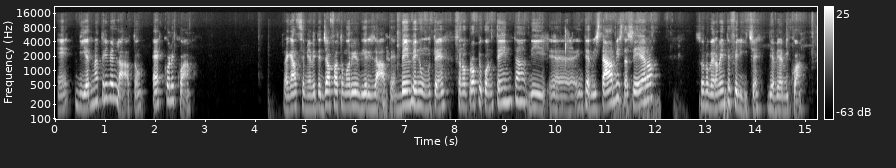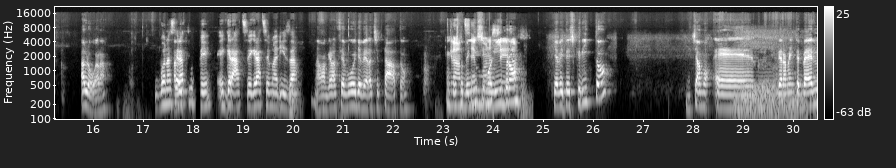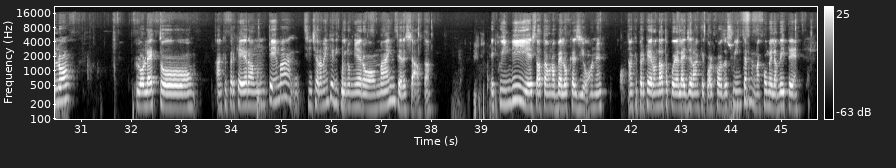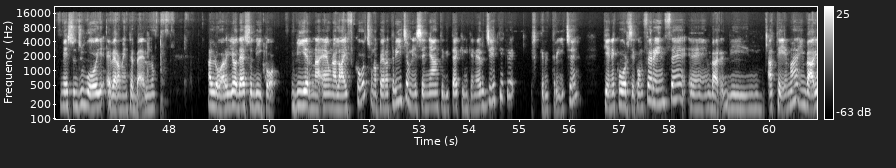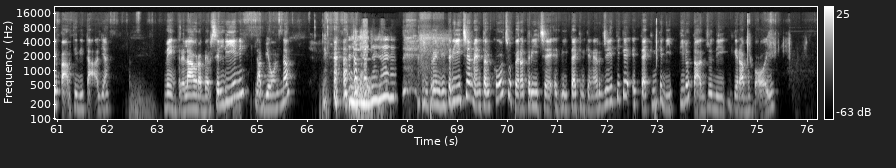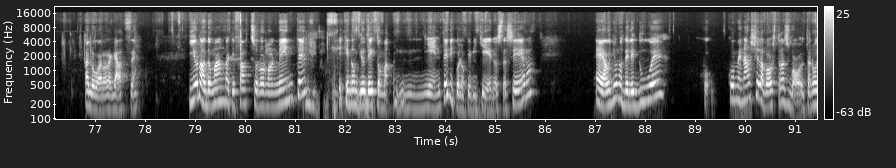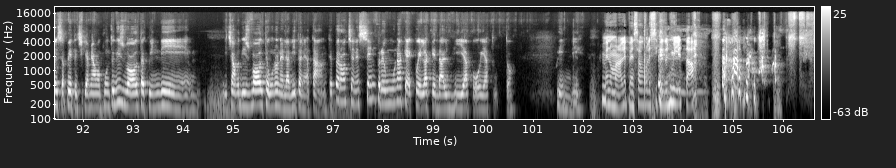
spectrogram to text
e Virna Trivellato. Eccole qua. Ragazze, mi avete già fatto morire di risate. Benvenute. Sono proprio contenta di eh, intervistarvi stasera. Sono veramente felice di avervi qua. Allora. Buonasera avete... a tutti e grazie, grazie Marisa. No, grazie a voi di aver accettato grazie, questo bellissimo buonasera. libro che avete scritto. Diciamo, è veramente bello. L'ho letto anche perché era un tema, sinceramente, di cui non mi ero mai interessata. E quindi è stata una bella occasione, anche perché ero andata poi a leggere anche qualcosa su internet, ma come l'avete messo giù voi è veramente bello. Allora, io adesso dico, Virna è una life coach, un'operatrice, un'insegnante di tecniche energetiche scrittrice, tiene corsi e conferenze eh, var- di, a tema in varie parti d'Italia. Mentre Laura Bersellini, la bionda, imprenditrice, mental coach, operatrice di tecniche energetiche e tecniche di pilotaggio di Grab Boy. Allora, ragazze, io la domanda che faccio normalmente e che non vi ho detto ma, mm, niente di quello che vi chiedo stasera è a ognuno delle due co- come nasce la vostra svolta. Noi sapete ci chiamiamo punto di svolta, quindi diciamo di svolte uno nella vita ne ha tante, però ce n'è sempre una che è quella che dà il via poi a tutto. Quindi... Meno male, pensavo volessi chiedermi l'età.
